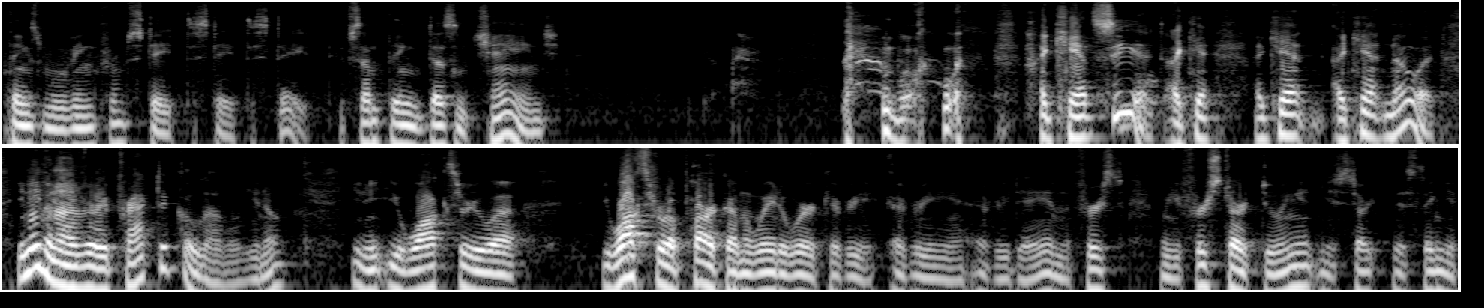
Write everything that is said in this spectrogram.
things moving from state to state to state. If something doesn't change, well, I can't see it. I can't. I can't. I can't know it. And even on a very practical level, you know, you know, you walk through a, you walk through a park on the way to work every every every day. And the first when you first start doing it, you start this thing. You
